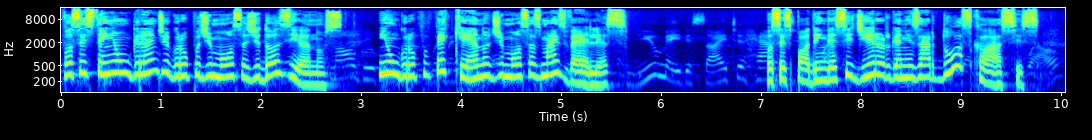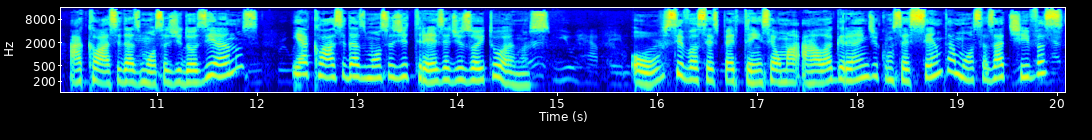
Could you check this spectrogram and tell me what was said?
vocês tenham um grande grupo de moças de 12 anos e um grupo pequeno de moças mais velhas. Vocês podem decidir organizar duas classes a classe das moças de 12 anos e a classe das moças de 13 a 18 anos. Ou, se vocês pertencem a uma ala grande com 60 moças ativas,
